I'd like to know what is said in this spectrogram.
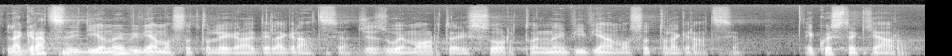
la grazia di Dio, noi viviamo sotto le gradi della grazia. Gesù è morto, è risorto e noi viviamo sotto la grazia. E questo è chiaro.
